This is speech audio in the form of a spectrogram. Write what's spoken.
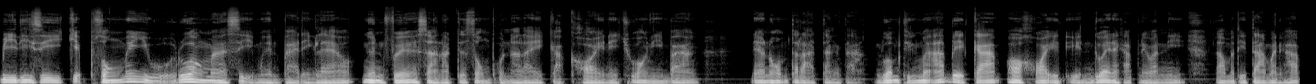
BTC เก็บทรงไม่อยู่ร่วงมา 48,000อีกแล้ว เงินเฟ้อสหรัฐจะส่งผลอะไรกับคอยในช่วงนี้บ้าง แนวโน้มตลาดต่างๆ รวมถึงมาอัปเดตกราฟออคอยอื่นๆด้วยนะครับ ในวันนี้เรามาติดตามกันครับ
